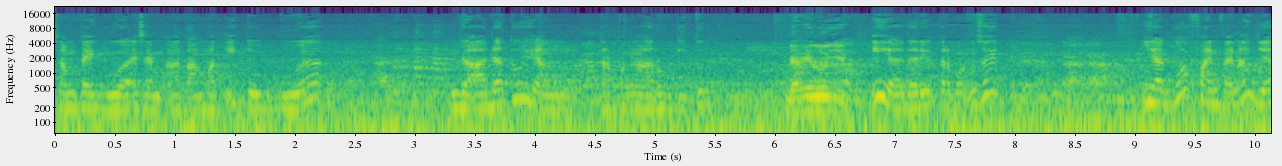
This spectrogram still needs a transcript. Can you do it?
sampai gue SMA tamat itu gue nggak ada tuh yang terpengaruh gitu. Dari lu nya? Iya dari terpengaruh maksudnya ya gue fine fine aja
